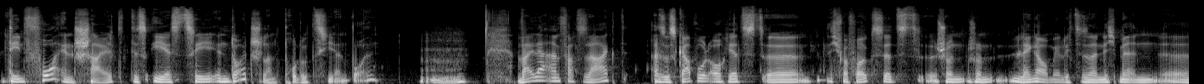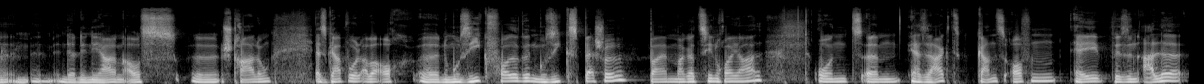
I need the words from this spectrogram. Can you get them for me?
den Vorentscheid des ESC in Deutschland produzieren wollen. Mhm. Weil er einfach sagt, also es gab wohl auch jetzt, äh, ich verfolge es jetzt schon schon länger, um ehrlich zu sein, nicht mehr in, äh, in der linearen Ausstrahlung. Es gab wohl aber auch äh, eine Musikfolge, ein Musikspecial beim Magazin Royal. Und ähm, er sagt ganz offen, ey, wir sind alle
